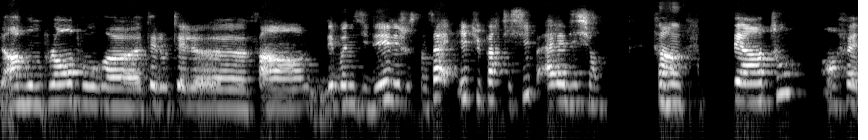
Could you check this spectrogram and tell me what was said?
un bon plan pour euh, telle ou telle, enfin, des bonnes idées, des choses comme ça, et tu participes à l'addition. Enfin, mhm. c'est un tout, en fait.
